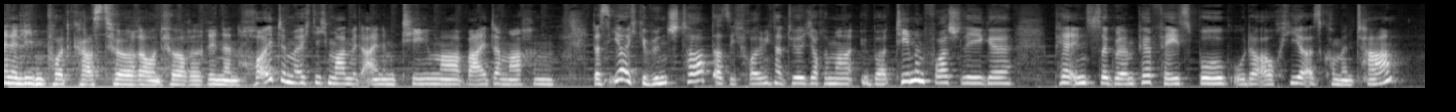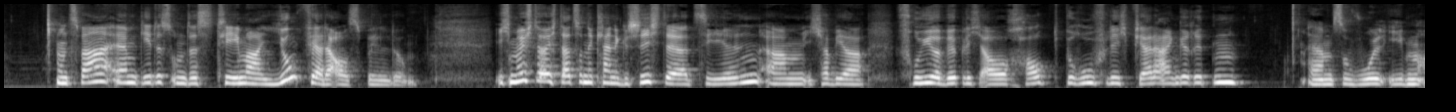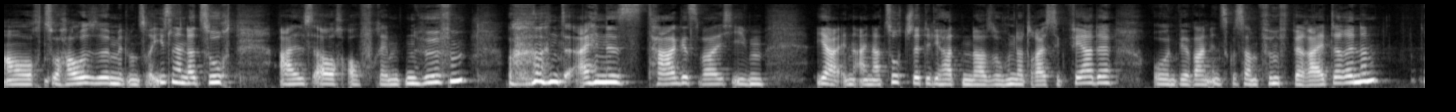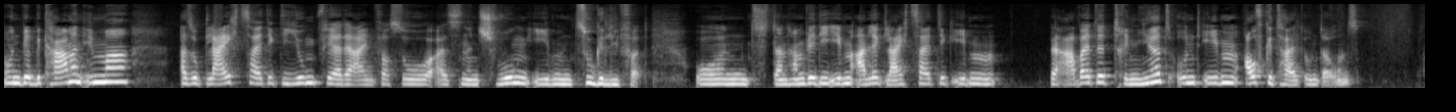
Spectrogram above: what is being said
Meine lieben Podcast-Hörer und Hörerinnen. Heute möchte ich mal mit einem Thema weitermachen, das ihr euch gewünscht habt. Also ich freue mich natürlich auch immer über Themenvorschläge per Instagram, per Facebook oder auch hier als Kommentar. Und zwar ähm, geht es um das Thema Jungpferdeausbildung. Ich möchte euch dazu eine kleine Geschichte erzählen. Ähm, ich habe ja früher wirklich auch hauptberuflich Pferde eingeritten ähm, sowohl eben auch zu Hause mit unserer Isländerzucht als auch auf fremden Höfen. Und eines Tages war ich eben ja in einer Zuchtstätte, die hatten da so 130 Pferde und wir waren insgesamt fünf Bereiterinnen und wir bekamen immer also gleichzeitig die Jungpferde einfach so als einen Schwung eben zugeliefert. Und dann haben wir die eben alle gleichzeitig eben bearbeitet, trainiert und eben aufgeteilt unter uns.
